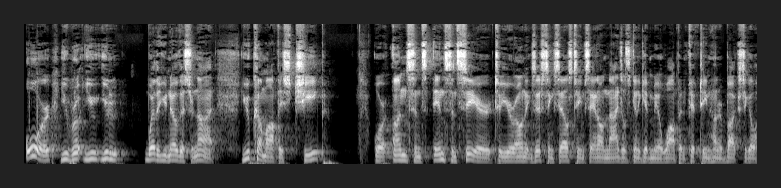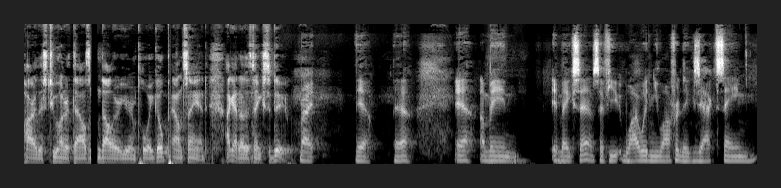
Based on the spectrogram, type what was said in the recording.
Or you, you, you, whether you know this or not, you come off as cheap or insincere to your own existing sales team saying, Oh, Nigel's going to give me a whopping 1500 bucks to go hire this $200,000 a year employee. Go pound sand. I got other things to do. Right. Yeah. Yeah. Yeah. I mean, it makes sense. If you, why wouldn't you offer the exact same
